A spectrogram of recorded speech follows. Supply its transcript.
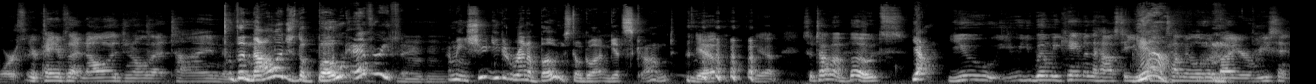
worth it. you're paying for that knowledge and all that time. And, The knowledge, the boat, everything. Mhm. I mean, shoot, you could rent a boat and still go out and get skunked. Yep, yep. So talking about boats, Yeah. you, you when we came in the house, you Yeah. tell me a little bit about your recent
